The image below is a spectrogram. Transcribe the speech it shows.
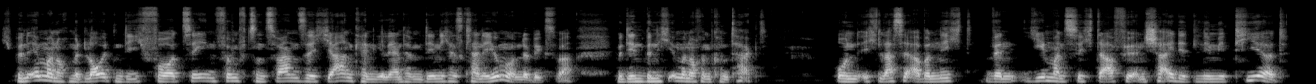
Ich bin immer noch mit Leuten, die ich vor 10, 15, 20 Jahren kennengelernt habe, mit denen ich als kleiner Junge unterwegs war. Mit denen bin ich immer noch im Kontakt. Und ich lasse aber nicht, wenn jemand sich dafür entscheidet, limitiert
